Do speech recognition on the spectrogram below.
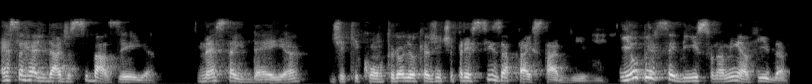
Essa realidade se baseia nessa ideia de que controle é o que a gente precisa para estar vivo. E eu percebi isso na minha vida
